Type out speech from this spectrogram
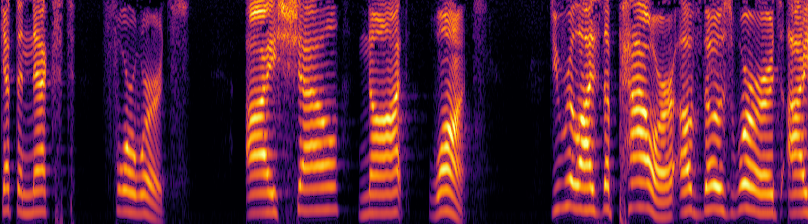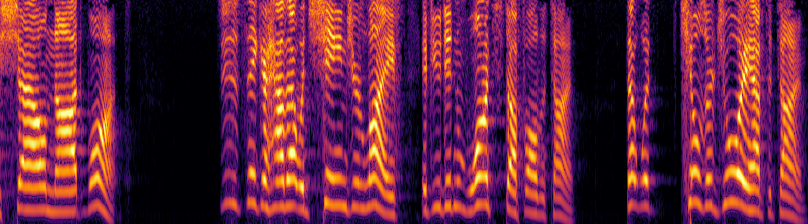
Get the next four words. I shall not want. Do you realize the power of those words, I shall not want? Just think of how that would change your life if you didn't want stuff all the time. That what kills our joy half the time.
